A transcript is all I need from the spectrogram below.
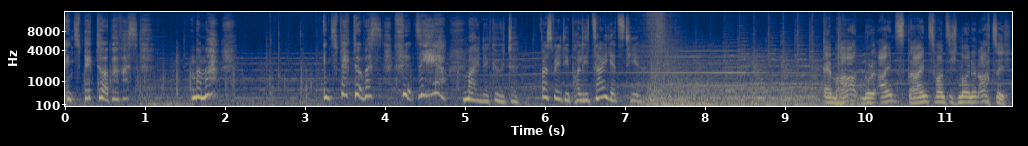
Inspektor, aber was? Mama? Inspektor, was führt Sie her? Meine Güte, was will die Polizei jetzt hier? MH 01 2389.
